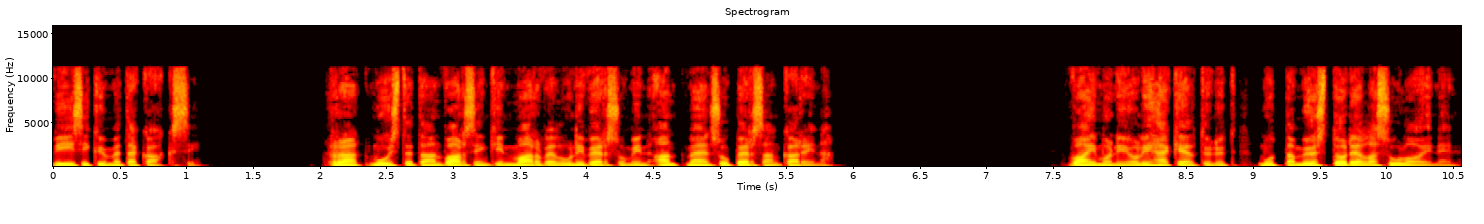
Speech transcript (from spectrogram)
52. Rudd muistetaan varsinkin Marvel-universumin Ant-Man supersankarina. Vaimoni oli häkeltynyt, mutta myös todella suloinen.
